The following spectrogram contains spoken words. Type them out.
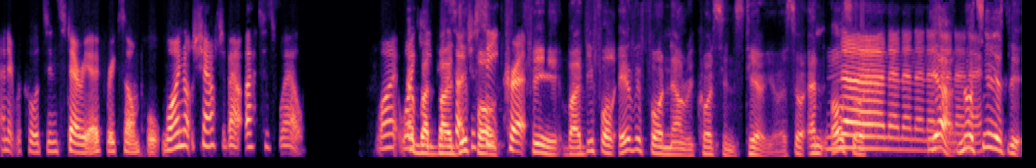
and it records in stereo, for example, why not shout about that as well? Why why Yeah, keep but by it such a default, secret? Fee, by default, every phone now records in stereo. So and also, No, no, no, no, no, yeah, no, no, no. seriously,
